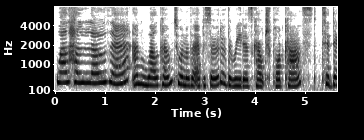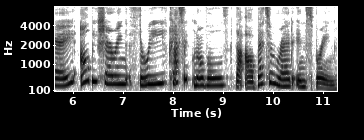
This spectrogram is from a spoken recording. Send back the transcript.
Well, hello there, and welcome to another episode of the Reader's Couch podcast. Today, I'll be sharing three classic novels that are better read in spring.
